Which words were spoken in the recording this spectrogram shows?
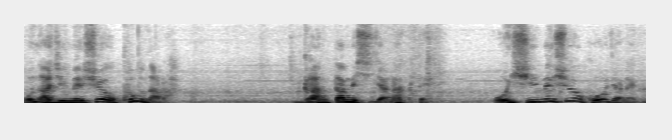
同じ飯を食うなら元旦飯じゃなくて美味しい飯を食おうじゃないか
